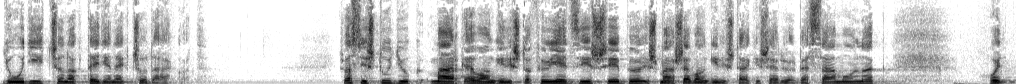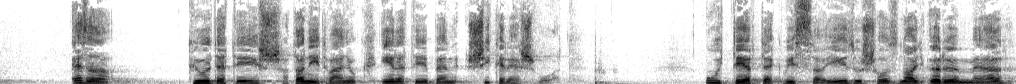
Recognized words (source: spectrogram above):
gyógyítsanak, tegyenek csodákat. És azt is tudjuk Márk evangélista följegyzéséből, és más evangélisták is erről beszámolnak, hogy ez a küldetés a tanítványok életében sikeres volt. Úgy tértek vissza Jézushoz nagy örömmel,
